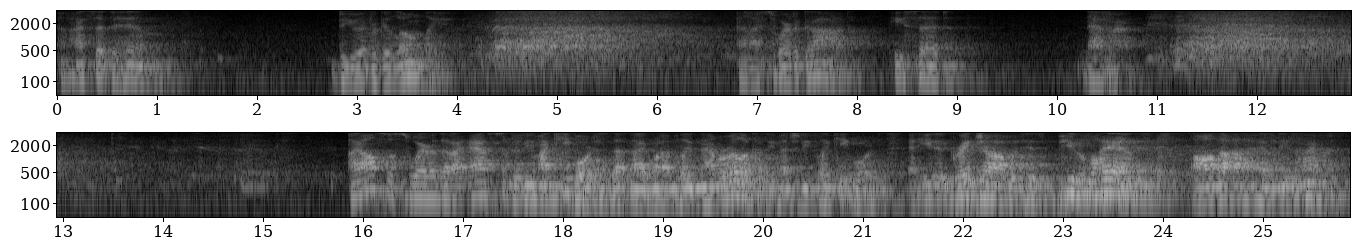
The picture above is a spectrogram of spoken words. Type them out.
And I said to him, Do you ever get lonely? And I swear to God, he said, Never. I also swear that I asked him to be my keyboardist that night when I played in Amarillo because he mentioned he played keyboards. And he did a great job with his beautiful hands on the Ebony's and Ivories.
